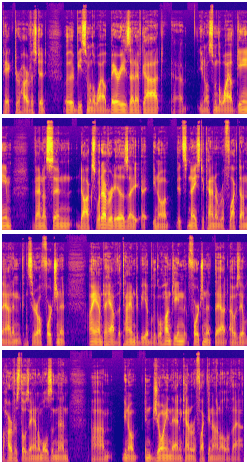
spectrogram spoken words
picked or harvested, whether it be some of the wild berries that I've got, uh, you know, some of the wild game, venison, ducks, whatever it is. I, I, you know, it's nice to kind of reflect on that and consider how fortunate I am to have the time to be able to go hunting. Fortunate that I was able to harvest those animals and then, um, you know, enjoying that and kind of reflecting on all of that.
